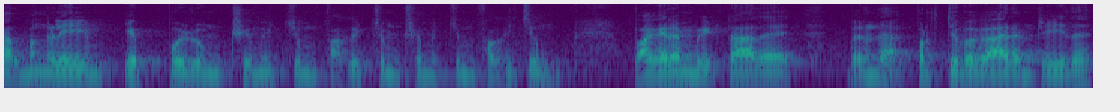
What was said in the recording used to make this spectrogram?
കർമ്മങ്ങളെയും എപ്പോഴും ക്ഷമിച്ചും ഫഹിച്ചും ക്ഷമിച്ചും ഫഹിച്ചും പകരം വീട്ടാതെ എന്താ പ്രത്യുപകാരം ചെയ്ത്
